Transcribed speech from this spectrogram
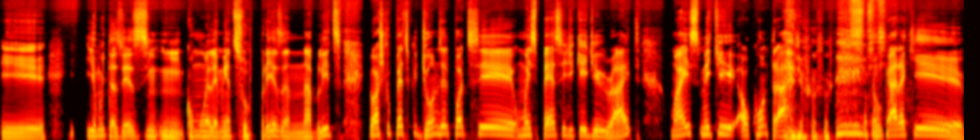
e ia muitas vezes em, em, como um elemento surpresa na Blitz, eu acho que o Patrick Jones ele pode ser uma espécie de KJ Wright, mas meio que ao contrário. é um cara que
